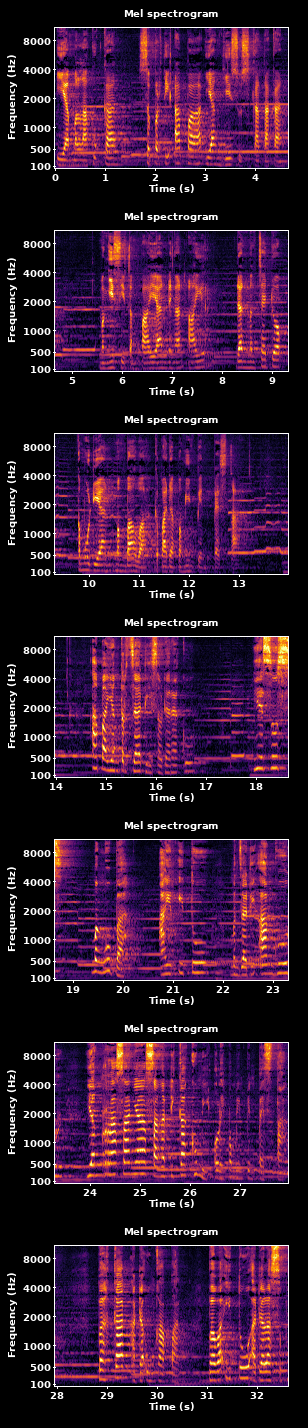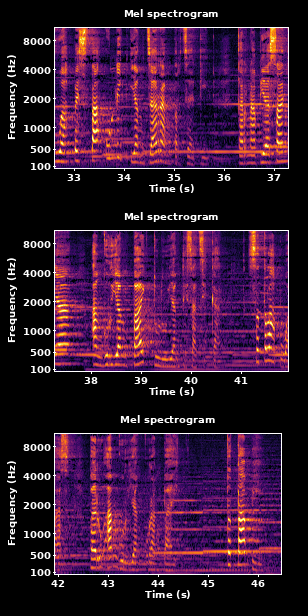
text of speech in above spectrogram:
Ia melakukan seperti apa yang Yesus katakan, mengisi tempayan dengan air dan mencedok, kemudian membawa kepada pemimpin pesta. Apa yang terjadi, saudaraku? Yesus mengubah air itu menjadi anggur yang rasanya sangat dikagumi oleh pemimpin pesta. Bahkan ada ungkapan bahwa itu adalah sebuah pesta unik yang jarang terjadi, karena biasanya anggur yang baik dulu yang disajikan. Setelah puas, baru anggur yang kurang baik. Tetapi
